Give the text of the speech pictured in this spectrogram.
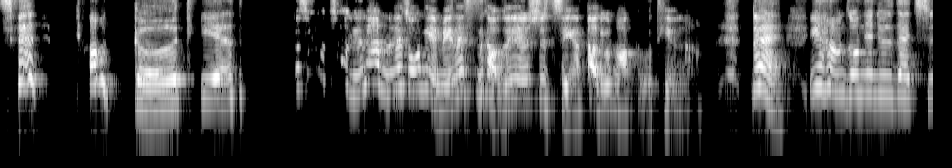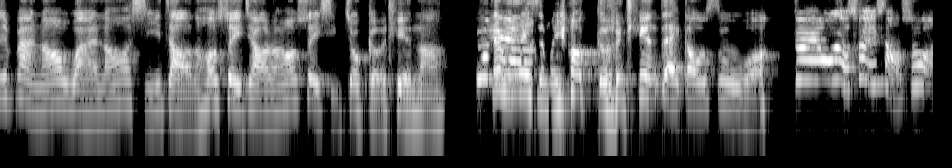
是要隔天。可是我重点，他们在中间也没在思考这件事情啊，到底为什么要隔天呢、啊？对，因为他们中间就是在吃饭，然后玩，然后洗澡，然后睡觉，然后睡醒就隔天啦、啊。但为什么要隔天再告诉我？对啊，我有时候也想说啊，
